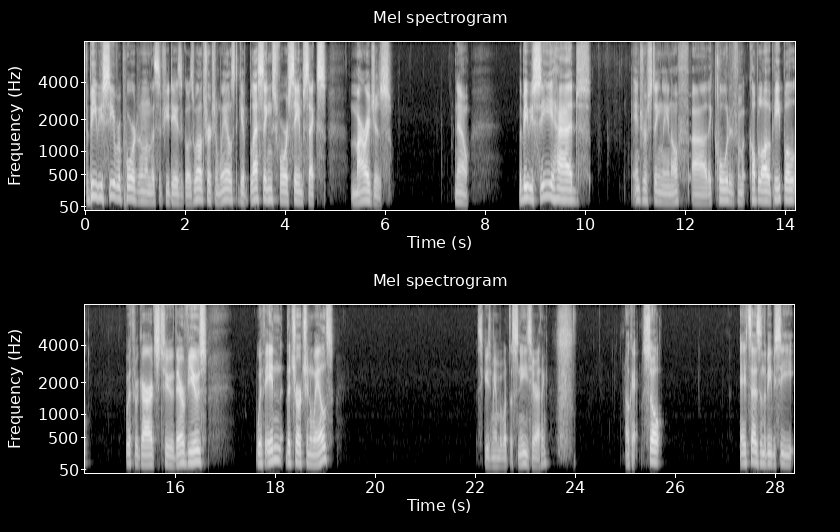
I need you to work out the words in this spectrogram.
The BBC reported on this a few days ago as well. Church in Wales to give blessings for same sex marriages. Now, the BBC had, interestingly enough, uh, they quoted from a couple of other people with regards to their views within the church in Wales. Excuse me, I'm about to sneeze here, I think. Okay, so it says in the BBC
